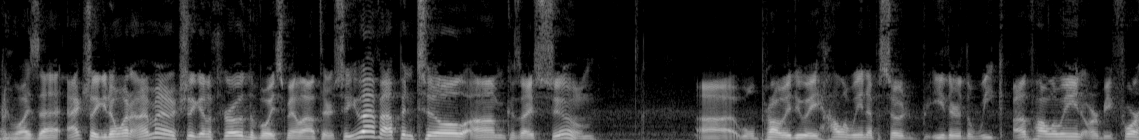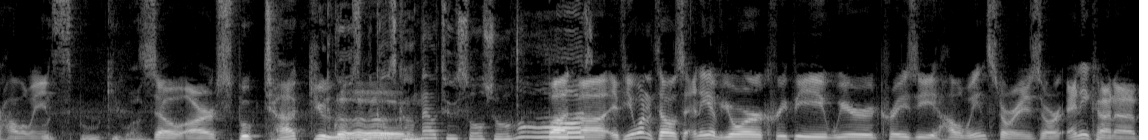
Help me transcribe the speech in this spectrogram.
And why is that? Actually, you know what? I'm actually going to throw the voicemail out there. So you have up until, um, because I assume uh, we'll probably do a Halloween episode either the week of Halloween or before Halloween. spooky one. So our spooktacular. Come out to socialize. But uh, if you want to tell us any of your creepy, weird, crazy Halloween stories or any kind of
